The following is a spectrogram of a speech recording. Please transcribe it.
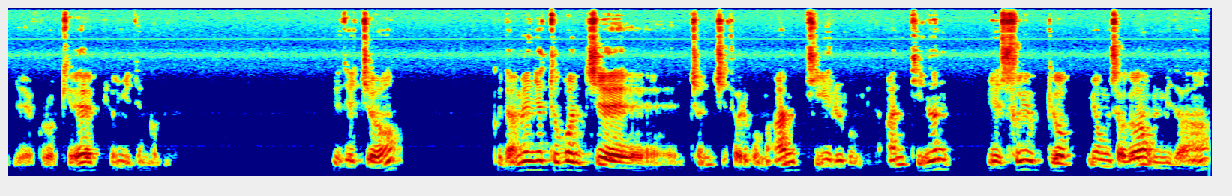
이제 그렇게 표현이 된 겁니다. 됐죠? 그 다음에 이제 두 번째 전치사를 보면 안티를 봅니다. 안티는 예, 소유격 명사가 옵니다.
